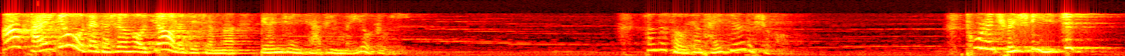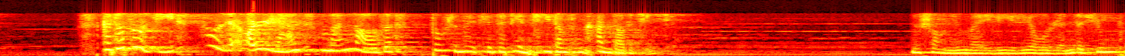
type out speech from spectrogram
阿才又在他身后叫了句什么，袁振霞并没有注意。当他走向台阶的时候，突然全身一震，感到自己自然而然满脑子都是那天在电梯当中看到的情形。那少女美丽诱人的胸脯，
